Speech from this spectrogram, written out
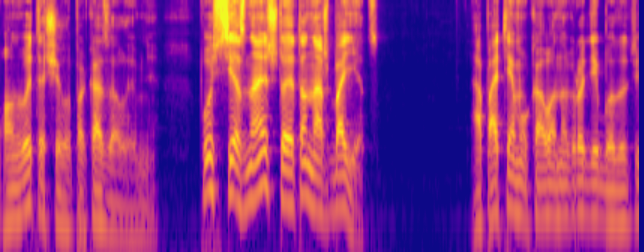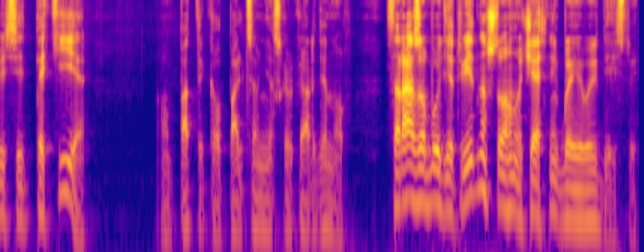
Он вытащил и показал ее мне. Пусть все знают, что это наш боец. А по тем, у кого на груди будут висеть такие, он потыкал пальцем несколько орденов, сразу будет видно, что он участник боевых действий.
